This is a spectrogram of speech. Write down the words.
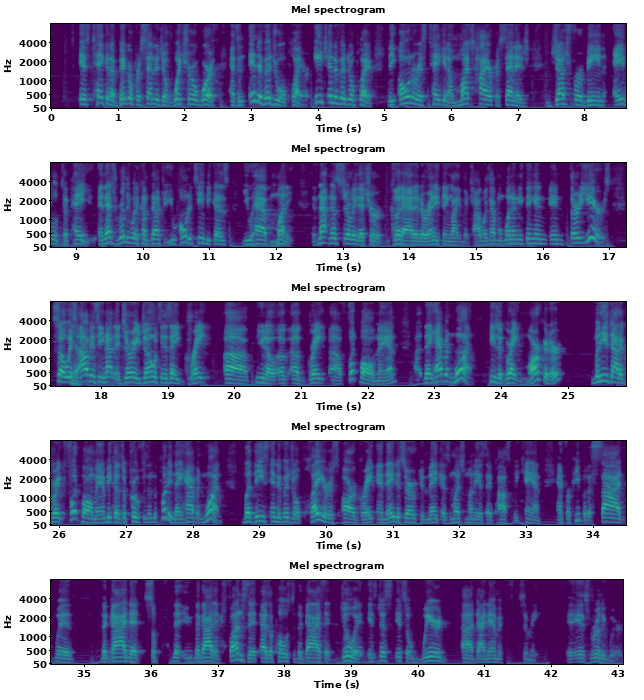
is taking a bigger percentage of what you're worth as an individual player. Each individual player, the owner is taking a much higher percentage just for being able to pay you, and that's really what it comes down to. You own a team because you have money. It's not necessarily that you're good at it or anything like the Cowboys haven't won anything in, in 30 years. So it's Yeah. obviously not that Jerry Jones is a great, uh, you know, a, a great uh, football man. Uh, they haven't won. He's a great marketer, but he's not a great football man because the proof is in the pudding. They haven't won. But these individual players are great and they deserve to make as much money as they possibly can. And for people to side with the guy that the, the guy that funds it as opposed to the guys that do it, it's just it's a weird uh, dynamic to me. It- It's really weird.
